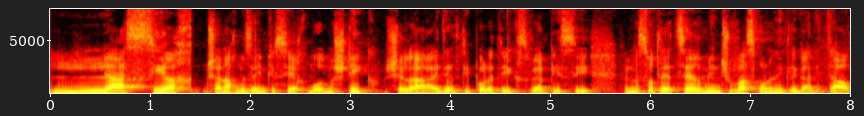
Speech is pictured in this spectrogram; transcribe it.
לשיח שאנחנו מזהים כשיח מאוד משתיק של ה-identity politics וה-PC, ולנסות לייצר מין תשובה שמאלנית לגדי טאו.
